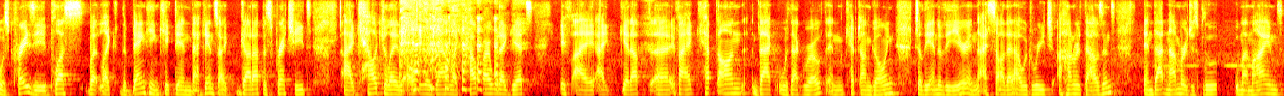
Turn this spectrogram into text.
was crazy. Plus, but like the banking kicked in back in, so I got up a spreadsheet. I calculated all the way down, like how far would I get if I, I get up, uh, if I kept on that with that growth and kept on going till the end of the year, and I saw that I would reach a hundred thousand, and that number just blew my mind,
